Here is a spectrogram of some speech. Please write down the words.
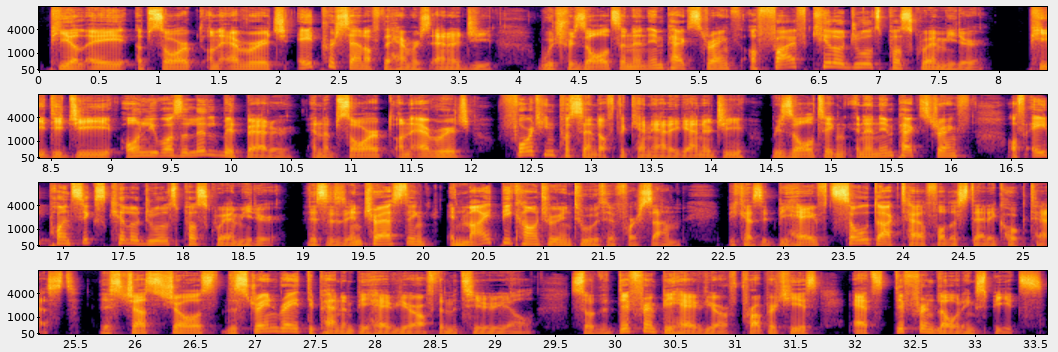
PLA absorbed on average 8% of the hammer's energy, which results in an impact strength of 5 kilojoules per square meter. PETG only was a little bit better and absorbed on average 14% of the kinetic energy, resulting in an impact strength of 8.6 kilojoules per square meter. This is interesting and might be counterintuitive for some, because it behaved so ductile for the static hook test. This just shows the strain rate dependent behavior of the material, so the different behavior of properties at different loading speeds.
